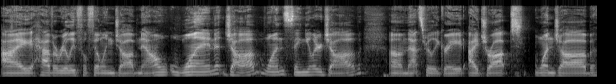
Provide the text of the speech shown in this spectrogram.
I have a really fulfilling job now. One job, one singular job. Um, that's really great. I dropped one job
